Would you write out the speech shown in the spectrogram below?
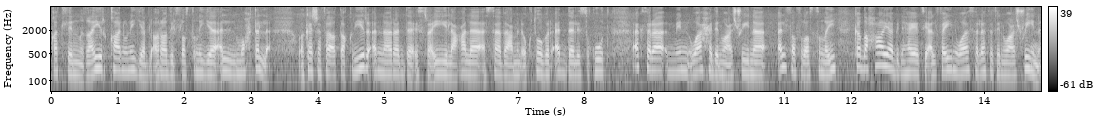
قتل غير قانونية بالأراضي الفلسطينية المحتلة. وكشف تقرير أن رد إسرائيل على السابع من أكتوبر أدى لسقوط أكثر من 21 ألف فلسطيني كضحايا بنهاية 2023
